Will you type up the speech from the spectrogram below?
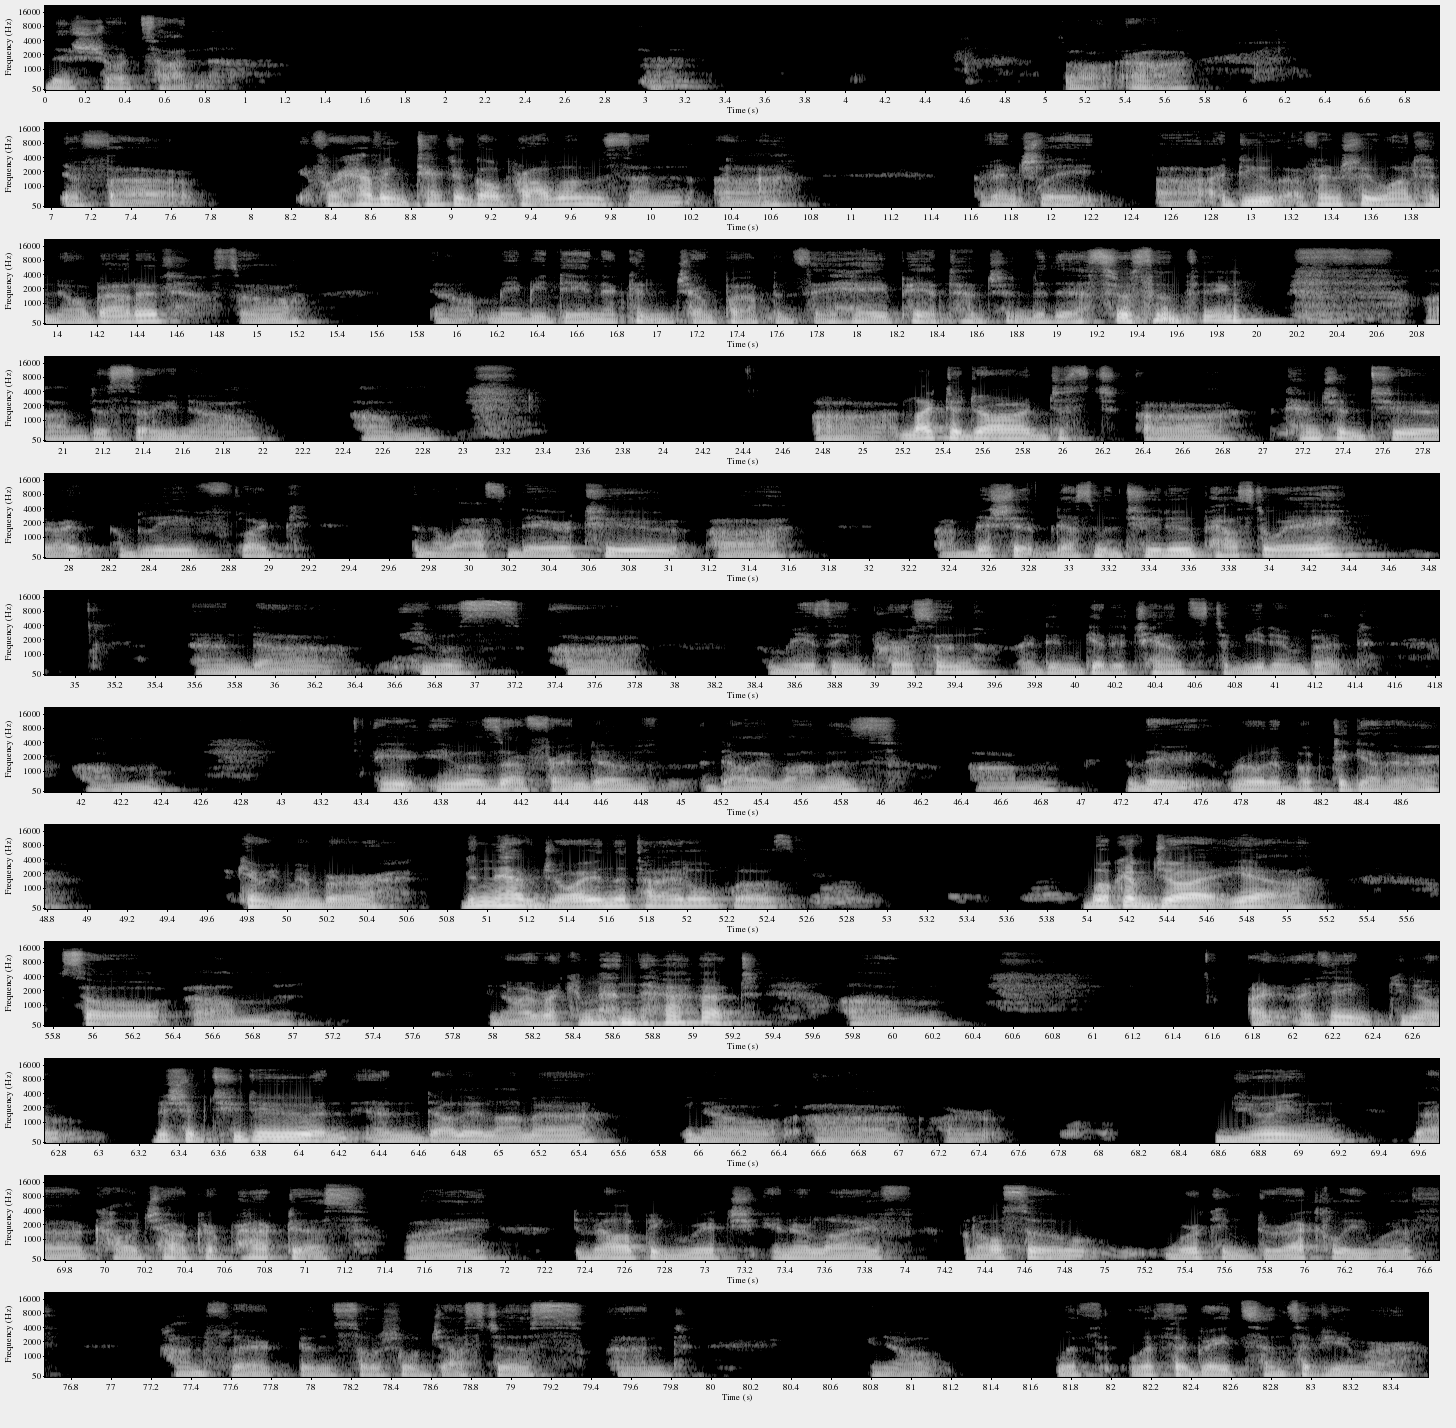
this short sadhana. So uh, if uh, if we're having technical problems, then uh, eventually uh, I do eventually want to know about it. So you know maybe Dana can jump up and say, "Hey, pay attention to this" or something, um, just so you know. Um, uh, I'd like to draw just uh, attention to, I, believe, like in the last day or two, uh, uh, Bishop Desmond Tutu passed away, and uh, he was uh, amazing person. I didn't get a chance to meet him, but um, he, he was a friend of Dalai Lama's. Um, they wrote a book together. I can't remember, didn't have joy in the title. Was Book of Joy, yeah. So, um, you know, I recommend that. Um, I, I think, you know, Bishop Tutu and, and Dalai Lama, you know, uh, are doing the Kalachakra practice by developing rich inner life, but also working directly with conflict and social justice and, you know, with, with a great sense of humor.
